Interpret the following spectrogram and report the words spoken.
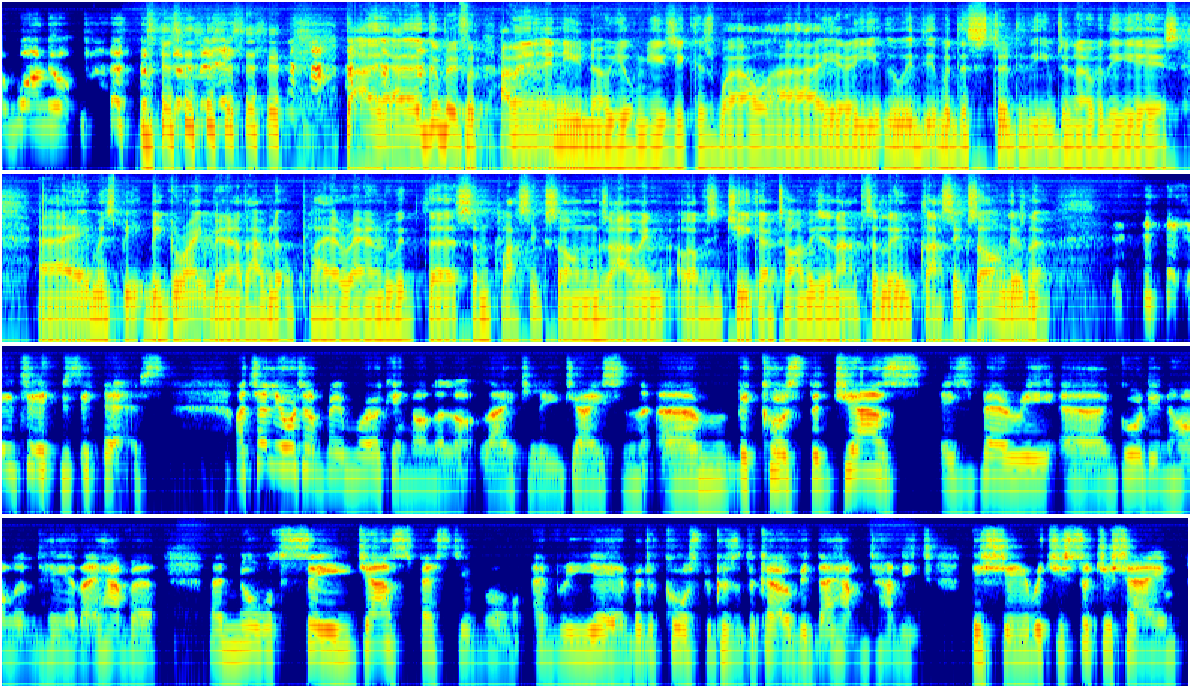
a one up for me. but uh, a good bit of fun. I mean, and you know your music as well. Uh, you know, you, with, with, the study that you've done over the years, uh, it must be, be great being able to have a little play around with uh, some classic songs. I mean, obviously, Chico Time is an absolute classic song, isn't it? it is, yes. I tell you what, I've been working on a lot lately, Jason, um, because the jazz is very uh, good in Holland here. They have a, a North Sea Jazz Festival every year, but of course, because of the COVID, they haven't had it this year, which is such a shame.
